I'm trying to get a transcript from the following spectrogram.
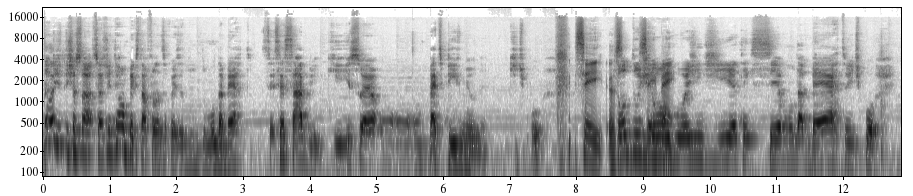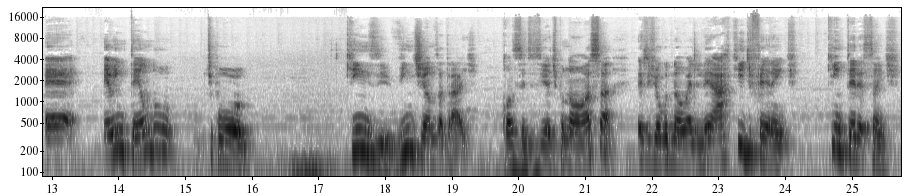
Não, deixa deixa eu só, só te interromper que você tava falando essa coisa do, do mundo aberto. Você sabe que isso é um, um- um pet peeve meu, né? Que, tipo, sei, eu todo sei jogo bem. hoje em dia tem que ser mundo aberto e, tipo, é. Eu entendo, tipo, 15, 20 anos atrás, quando você dizia, tipo, nossa, esse jogo não é linear, que diferente, que interessante.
